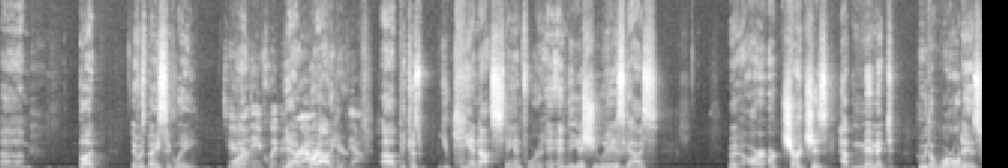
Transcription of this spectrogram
um, but it was basically Tear we're- down the equipment, yeah we're out. we're out of here Yeah. uh, because you cannot stand for it and, and the issue is guys Our, our churches have mimicked who the world is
